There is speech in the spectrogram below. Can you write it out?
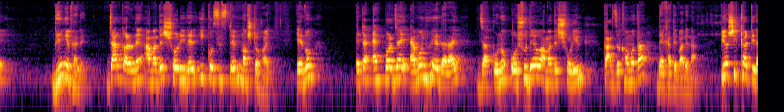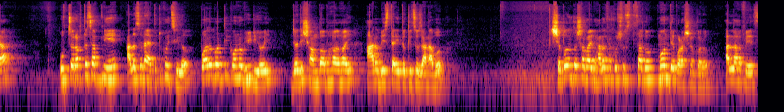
ভেঙে ফেলে, যার কারণে আমাদের শরীরের ইকোসিস্টেম নষ্ট হয় এবং এটা এক পর্যায়ে এমন হয়ে দাঁড়ায় যা কোনো ওষুধেও আমাদের শরীর কার্যক্ষমতা দেখাতে পারে না। প্রিয় শিক্ষার্থীরা, উচ্চ রক্তচাপ নিয়ে আলোচনা এতটুকুই ছিল। পরবর্তী কোনো ভিডিওই যদি সম্ভব হয় আরও বিস্তারিত কিছু জানাব। সে পর্যন্ত সবাই ভালো থাকো, সুস্থ থাকো, মন দিয়ে পড়াশোনা করো। আল্লাহ হাফেজ।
